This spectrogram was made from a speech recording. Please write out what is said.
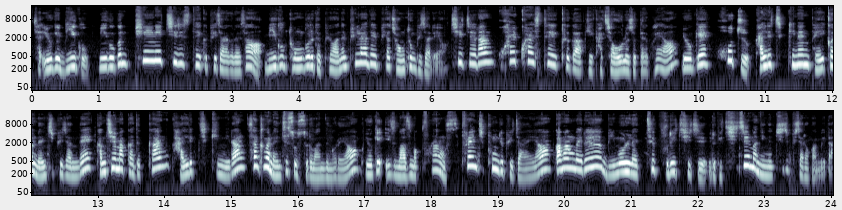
자, 요게 미국. 미국은 필리 치즈 스테이크 피자라 그래서, 미국 동부를 대표하는 필라델피아 정통 피자래요. 치즈랑 콸콸 스테이크가 같이 어우러졌다고 해요. 요게 호주 갈릭 치킨은 베이컨 렌치 피자인데 감칠맛 가득한 갈릭 치킨이랑 상큼한 렌치 소스로 만든 거래요. 요게 이제 마지막 프랑스 프렌치 퐁듀 피자예요. 까망베르, 미몰레트, 브리치즈 이렇게 치즈만 있는 치즈 피자라고 합니다.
